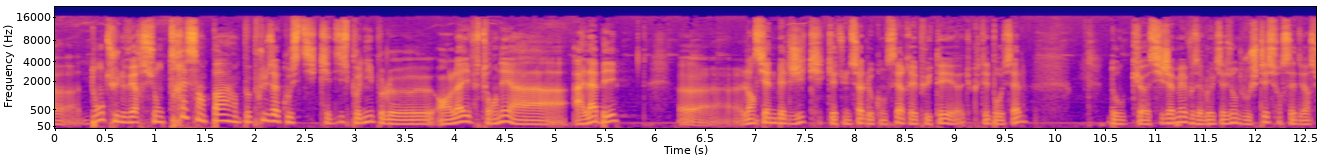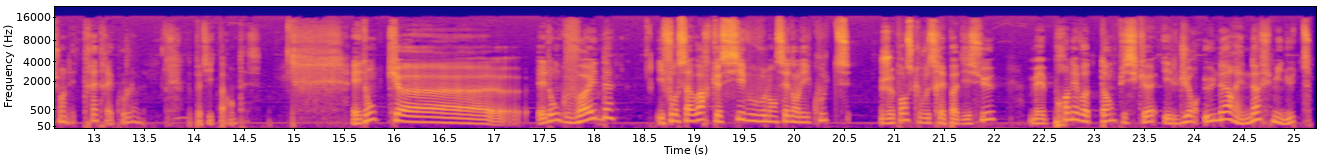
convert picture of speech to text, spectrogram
Euh, dont une version très sympa, un peu plus acoustique, est disponible euh, en live tournée à, à l'AB, euh, l'ancienne Belgique, qui est une salle de concert réputée du côté de Bruxelles. Donc, euh, si jamais vous avez l'occasion de vous jeter sur cette version, elle est très très cool. Petite parenthèse. Et donc, euh, et donc Void, il faut savoir que si vous vous lancez dans l'écoute, je pense que vous ne serez pas déçus, mais prenez votre temps puisqu'il dure 1 heure et 9 minutes.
